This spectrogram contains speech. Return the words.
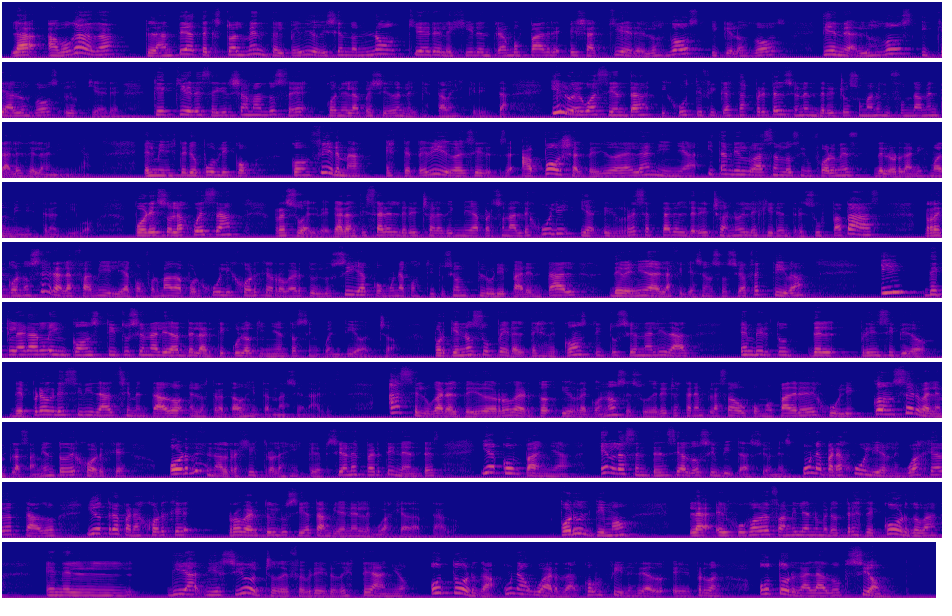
La abogada plantea textualmente el pedido diciendo no quiere elegir entre ambos padres, ella quiere los dos y que los dos tiene a los dos y que a los dos los quiere, que quiere seguir llamándose con el apellido en el que estaba inscrita. Y luego asienta y justifica estas pretensiones en derechos humanos y fundamentales de la niña. El Ministerio Público confirma este pedido, es decir, apoya el pedido de la niña y también lo hacen los informes del organismo administrativo. Por eso la jueza resuelve garantizar el derecho a la dignidad personal de Juli y, receptar el derecho a no elegir entre sus papás, reconocer a la familia conformada por Juli, Jorge, Roberto y Lucía como una constitución pluriparental devenida de la afiliación socioafectiva y declarar la inconstitucionalidad del artículo 558 porque no supera el test de constitucionalidad en virtud del principio de progresividad cimentado en los tratados internacionales. Hace lugar al pedido de Roberto y reconoce su derecho a estar emplazado como padre de Juli, conserva el emplazamiento de Jorge, ordena al registro las inscripciones pertinentes y acompaña en la sentencia dos invitaciones, una para Juli en lenguaje adaptado y otra para Jorge, Roberto y Lucía también en lenguaje adaptado. Por último, el juzgado de familia número 3 de Córdoba, en el 18 de febrero de este año, otorga una guarda con fines de, eh, perdón, otorga la adopción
